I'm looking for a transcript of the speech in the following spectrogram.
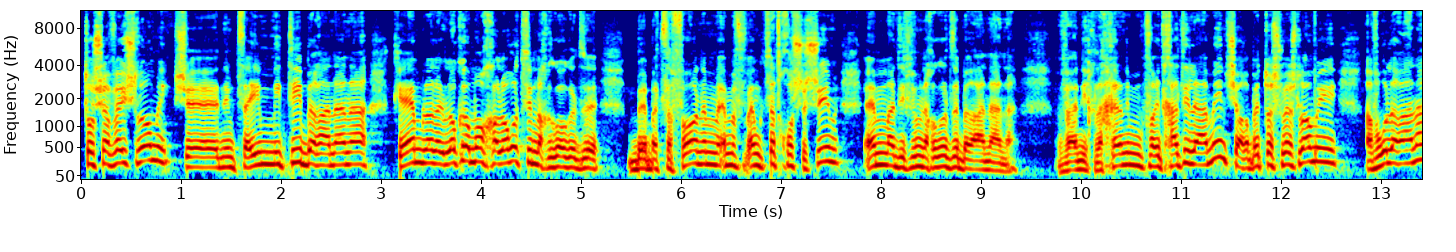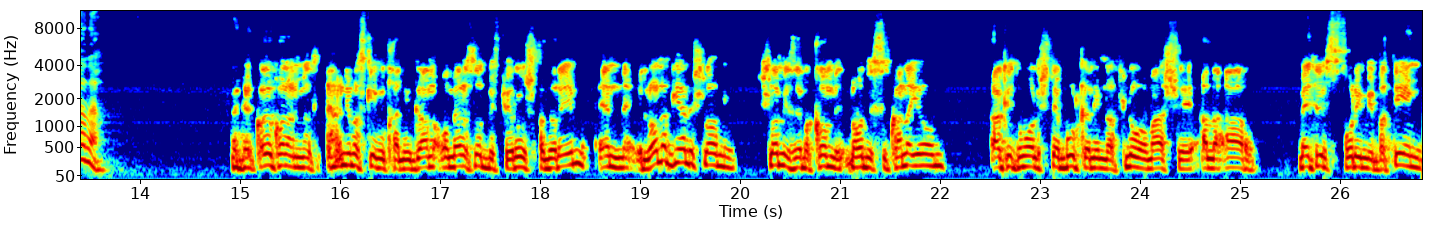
תושבי שלומי שנמצאים איתי ברעננה, כי הם לא, לא כמוך, לא רוצים לחגוג את זה בצפון, הם, הם, הם קצת חוששים, הם מעדיפים לחגוג את זה ברעננה. ולכן אני כבר התחלתי להאמין שהרבה תושבי שלומי עברו לרעננה. קודם כל, אני, אני מסכים איתך, אני גם אומר זאת בפירוש, חברים, אין, לא נגיע לשלומי. שלומי זה מקום מאוד מסוכן היום. רק אתמול שתי בולקנים נפלו ממש על ההר, מטרים ספורים מבתים,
